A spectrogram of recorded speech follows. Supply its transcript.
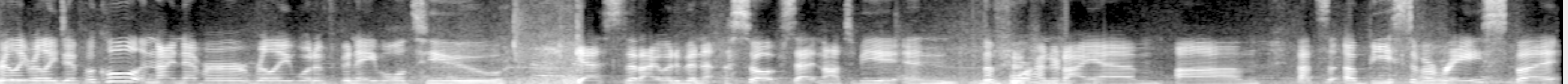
really, really difficult and I never really would have been able to guess that I would have been so upset not to be in the 400 IM. Um, that's a beast of a race, but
